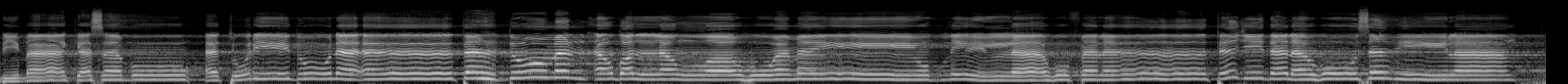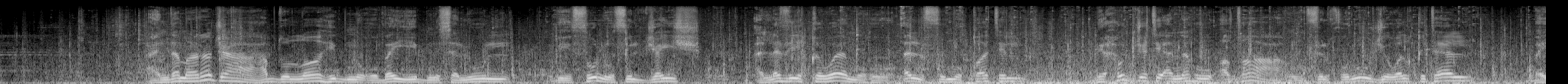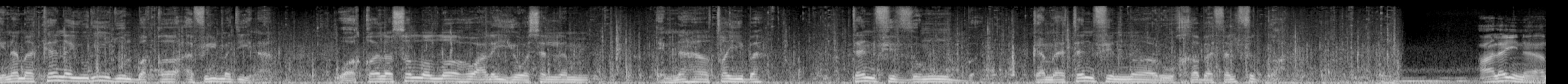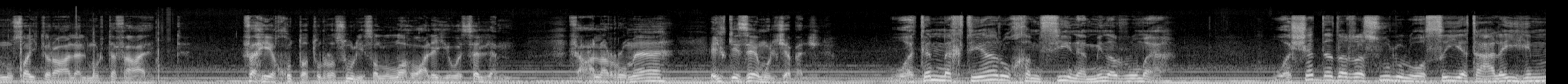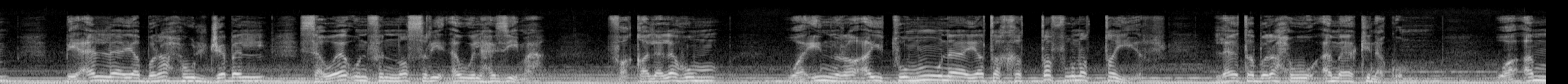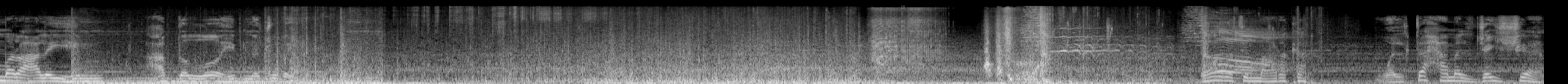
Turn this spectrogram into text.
بما كسبوا أتريدون أن تهدوا من أضل الله ومن يضلل الله فلن تجد له سبيلا عندما رجع عبد الله بن أبي بن سلول بثلث الجيش الذي قوامه ألف مقاتل بحجة أنه أطاعهم في الخروج والقتال بينما كان يريد البقاء في المدينة. وقال صلى الله عليه وسلم إنها طيبة تنفي الذنوب كما تنفي النار خبث الفضة. علينا أن نسيطر على المرتفعات. فهي خطة الرسول صلى الله عليه وسلم. فعلى الرماة التزام الجبل. وتم اختيار خمسين من الرماة. وشدد الرسول الوصية عليهم بألا يبرحوا الجبل سواء في النصر أو الهزيمة. فقال لهم وإن رأيتمونا يتخطفنا الطير. لا تبرحوا أماكنكم وأمر عليهم عبد الله بن جبير. دارت المعركة والتحم الجيشان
